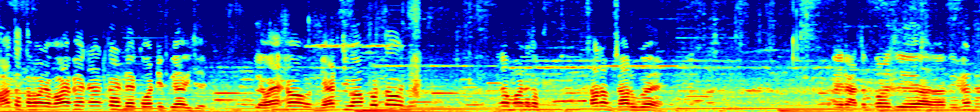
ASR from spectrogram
આ તો તમારે વાઈફાઈ કનેક્ટ કરીને એક ઓટીપી આવી જાય. એટલે વાઈફાઈ નેટ જે વાપરતા હોય ને, એના માટે તો સારામાં સારું હોય. રાધનપુર જે છે ને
